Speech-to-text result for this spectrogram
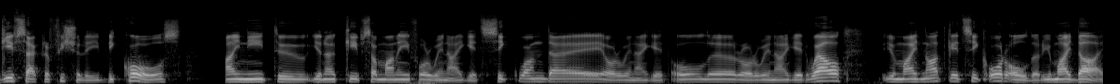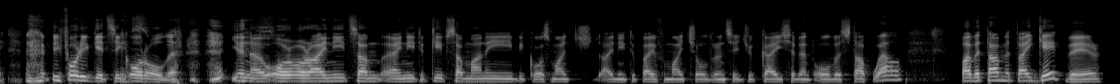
give sacrificially because I need to, you know, keep some money for when I get sick one day or when I get older or when I get, well, you might not get sick or older. You might die before you get sick or older, you know, or, or I need some, I need to keep some money because my, ch- I need to pay for my children's education and all this stuff. Well, by the time that they get there,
